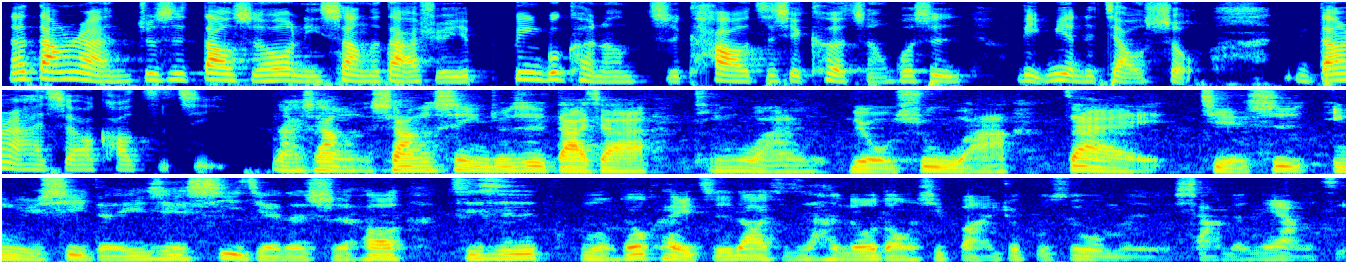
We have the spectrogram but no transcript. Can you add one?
那当然，就是到时候你上的大学也并不可能只靠这些课程或是里面的教授，你当然还是要靠自己。那像相信，就是大家听完柳树啊，在解释英语系的一些细节的时候，其实我们都可以知道，其实很多东西本来就不是我们想的那样子。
